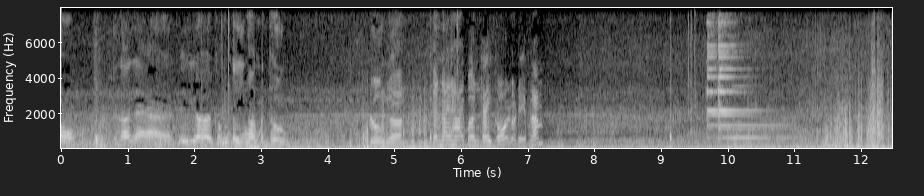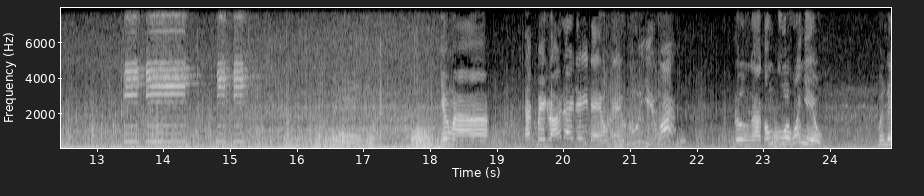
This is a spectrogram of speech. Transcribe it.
đô cho nên là đi ờ, thuận tiện hơn bình thường. Đường ờ, trên đây hai bên cây cối nó đẹp lắm. Nhưng mà đặc biệt là ở đây đi đèo đèo núi nhiều quá. Đường ờ, con cua quá nhiều. Mình đi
